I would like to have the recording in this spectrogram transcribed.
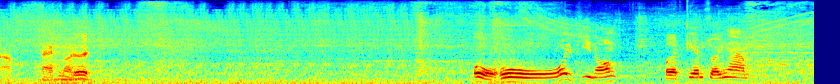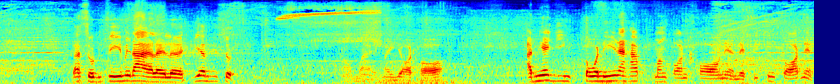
อ้าว แตกหน่อยเฮ้ย โอ้โหพี่น้องเปิดเกมสวยงามกระสุนฟรีไม่ได้อะไรเลย เยี่ยมที่สุด เอาใหม่ไม่ย่อท้ออันนี้ยิงตัวนี้นะครับมังกรทองเนี่ยในฟิชชิ่งกอสเนี่ย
